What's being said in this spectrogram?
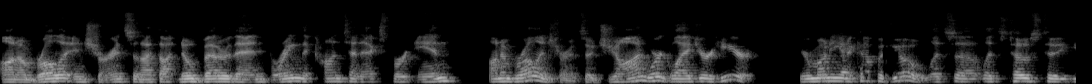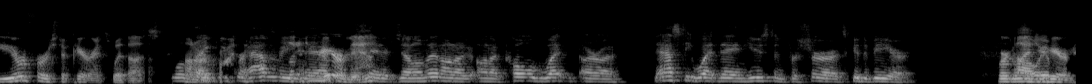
on umbrella insurance. And I thought no better than bring the content expert in on umbrella insurance. So John, we're glad you're here. Your money in a cup of Joe. Let's uh let's toast to your first appearance with us. Well, thank you for having me today. Here, appreciate it, gentlemen. On a on a cold, wet or a nasty wet day in Houston for sure. It's good to be here. We're glad oh, you're here, man.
